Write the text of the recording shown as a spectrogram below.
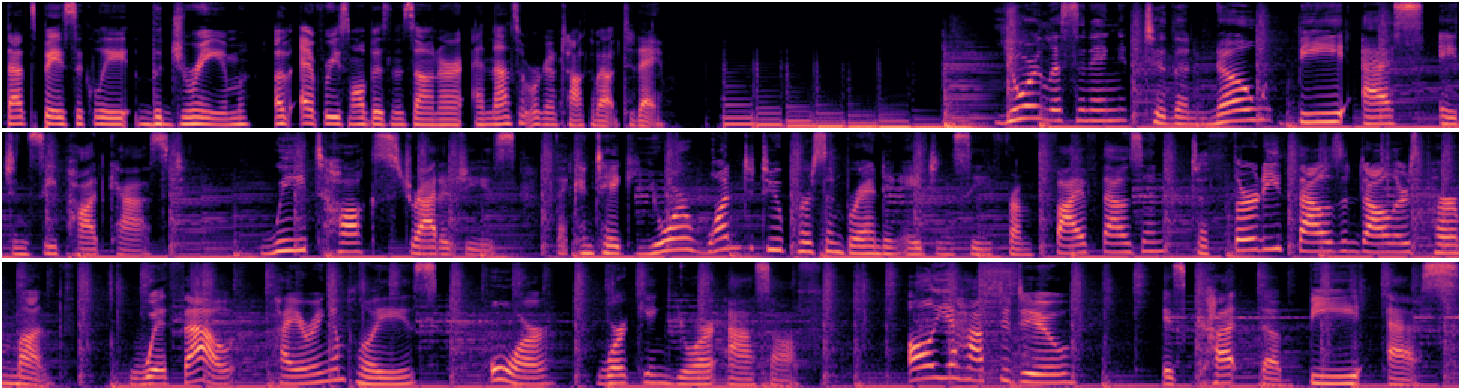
That's basically the dream of every small business owner. And that's what we're going to talk about today. You're listening to the No BS Agency Podcast we talk strategies that can take your one to two person branding agency from 5,000 to $30,000 per month without hiring employees or working your ass off. All you have to do is cut the BS.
